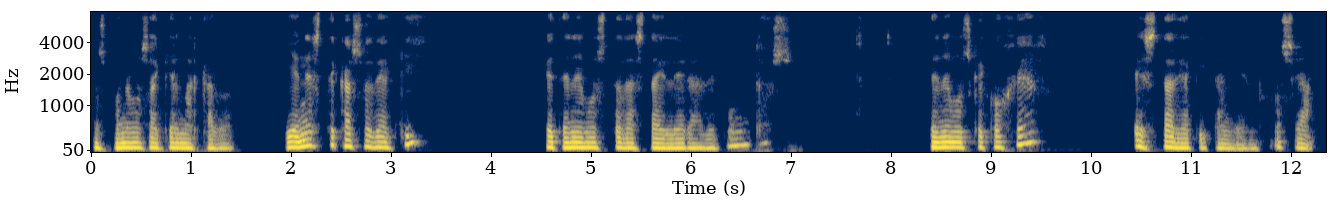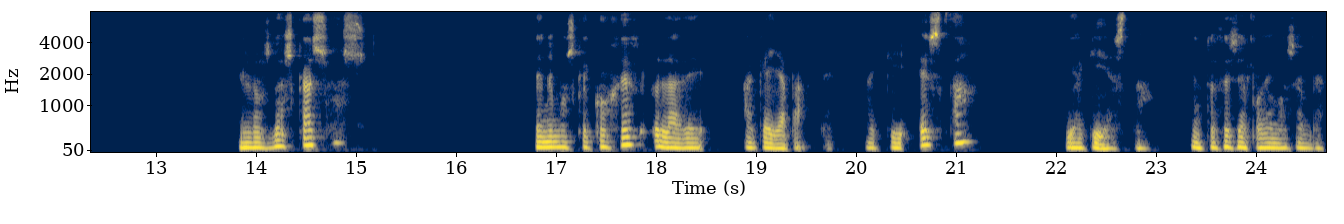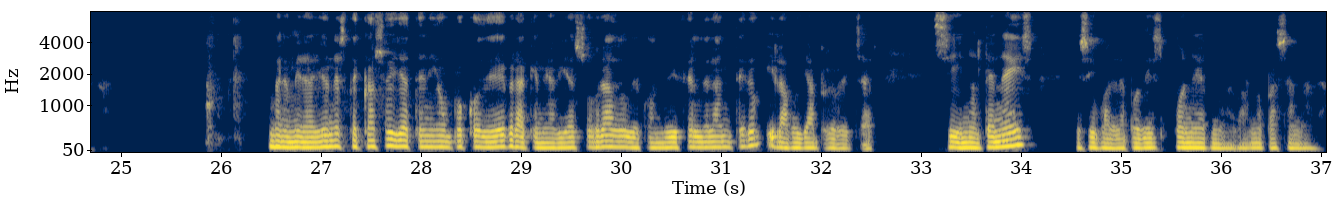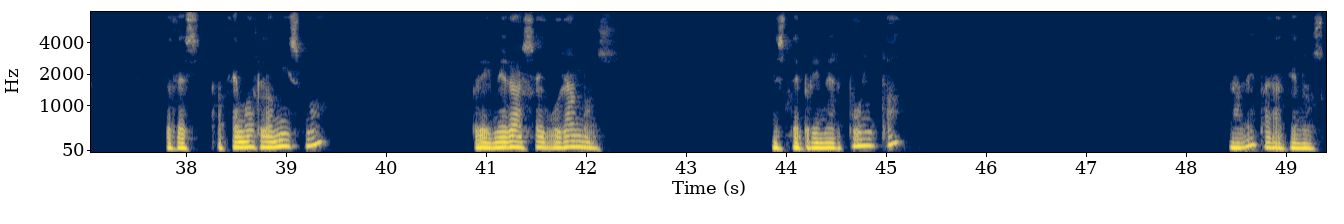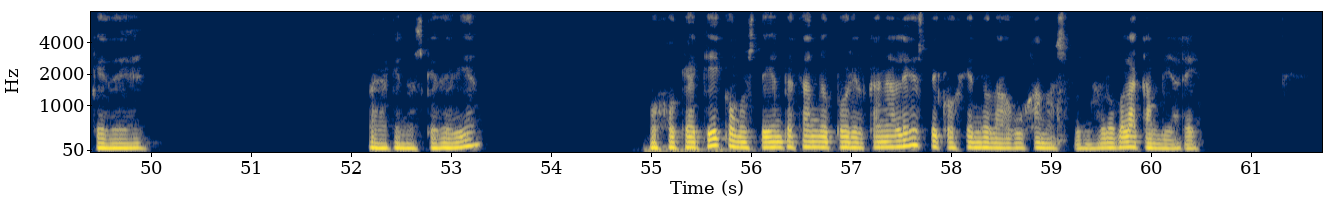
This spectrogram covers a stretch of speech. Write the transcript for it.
Nos ponemos aquí el marcador. Y en este caso de aquí, que tenemos toda esta hilera de puntos, tenemos que coger esta de aquí también. O sea, en los dos casos tenemos que coger la de aquella parte. Aquí esta y aquí esta. Entonces ya podemos empezar. Bueno, mira, yo en este caso ya tenía un poco de hebra que me había sobrado de cuando hice el delantero y la voy a aprovechar. Si no tenéis, es igual, la podéis poner nueva, no pasa nada. Entonces hacemos lo mismo. Primero aseguramos este primer punto, ¿vale? Para que nos quede para que nos quede bien. Ojo que aquí, como estoy empezando por el canal E, estoy cogiendo la aguja más fina, luego la cambiaré.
